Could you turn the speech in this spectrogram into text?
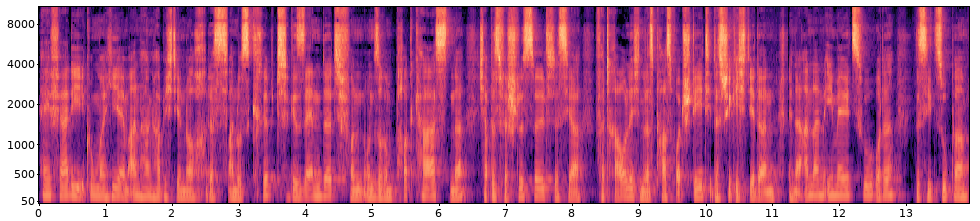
hey Ferdi, guck mal hier im Anhang habe ich dir noch das Manuskript gesendet von unserem Podcast. Ne? Ich habe es verschlüsselt, das ist ja vertraulich und das Passwort steht, das schicke ich dir dann in einer anderen E-Mail zu, oder? Das sieht super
